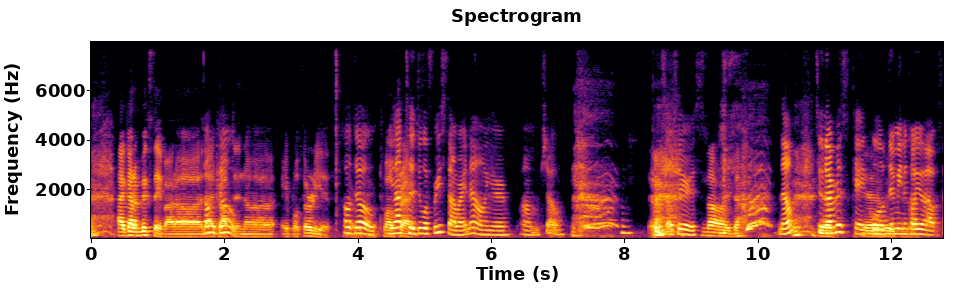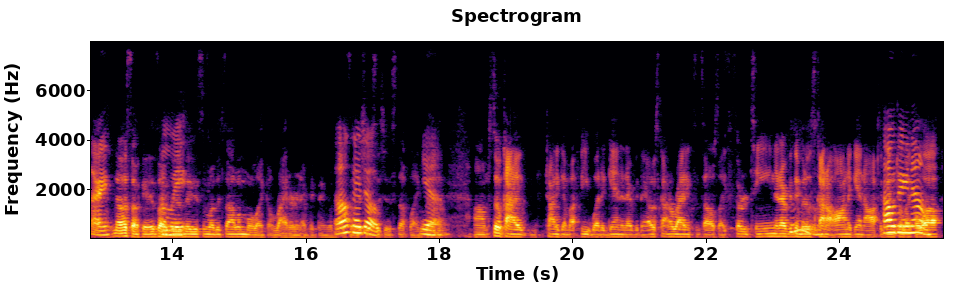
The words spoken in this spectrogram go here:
I got a mixtape out uh that oh, I dropped dope. in uh April thirtieth. Oh, dope! You have tracks. to do a freestyle right now on your um show. I'm so serious. Not right now. no? Too yeah. nervous? Okay, yeah, cool. Didn't mean to call you out. Sorry. No, it's okay. It's like maybe some other time. I'm more like a writer and everything. Oh, okay, so dope. It's just stuff like yeah. that. Um, still kind of trying to get my feet wet again and everything. I was kind of writing since I was like 13 and everything, mm. but it was kind of on again, off again How for like now? a while.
